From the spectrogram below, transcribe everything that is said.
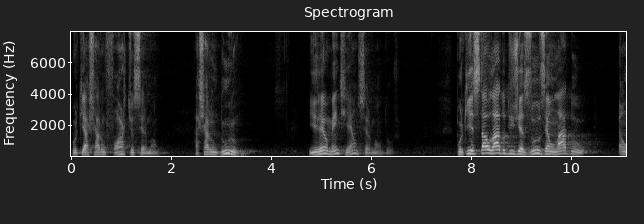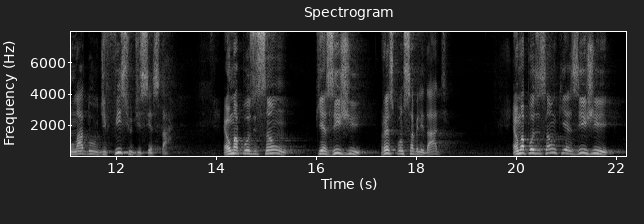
porque acharam forte o sermão, acharam duro, e realmente é um sermão duro, porque estar ao lado de Jesus é um lado é um lado difícil de se estar. É uma posição que exige responsabilidade. É uma posição que exige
